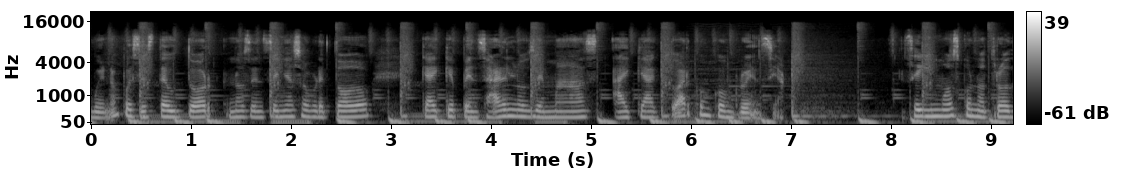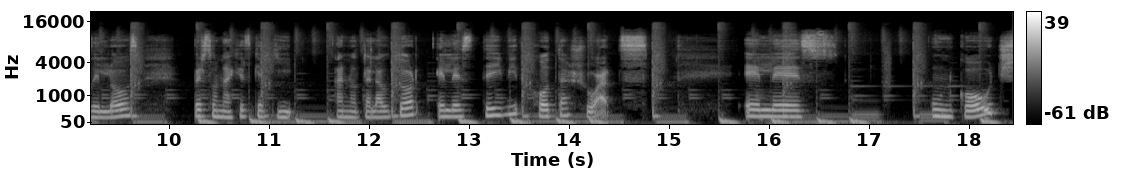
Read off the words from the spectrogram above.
Bueno, pues este autor nos enseña sobre todo que hay que pensar en los demás, hay que actuar con congruencia. Seguimos con otro de los personajes que aquí anota el autor. Él es David J. Schwartz. Él es un coach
